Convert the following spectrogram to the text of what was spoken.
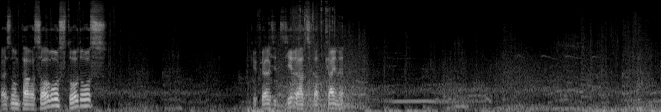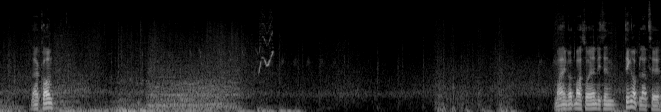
Da ist nur ein Parasaurus, Dodos. Gefährliche Tiere hat es gerade keine. Na komm. Mein Gott, mach doch endlich den Dingerblatt, hey.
